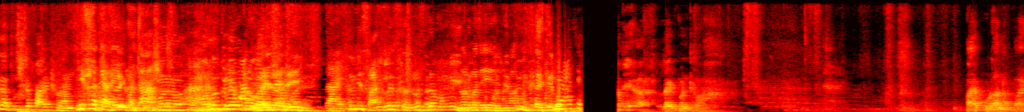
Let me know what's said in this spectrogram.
ना तुमचे पाय ठेवा इकडं करा म्हणून तुम्ही उठलो तुम्ही सांगलं नसतं मग मी नर्मदे तुम्ही काय केलं लाइट पण ठेवा पाय पुढा ना पाय.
